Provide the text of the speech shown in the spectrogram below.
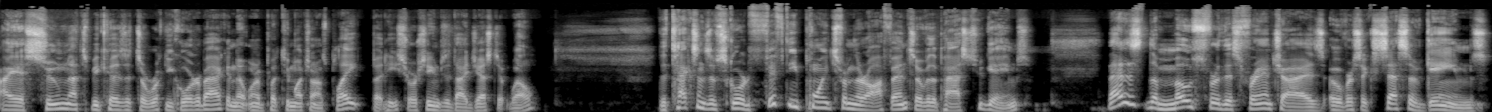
I assume that's because it's a rookie quarterback and don't want to put too much on his plate, but he sure seems to digest it well. The Texans have scored 50 points from their offense over the past two games. That is the most for this franchise over successive games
